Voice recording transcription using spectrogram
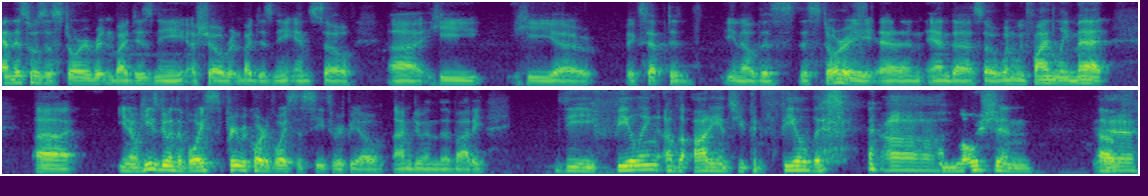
and this was a story written by Disney, a show written by Disney, and so uh, he he uh, accepted you know this this story, and and uh, so when we finally met, uh, you know he's doing the voice pre-recorded voice as C-3PO, I'm doing the body. The feeling of the audience, you could feel this Uh, emotion of yeah.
